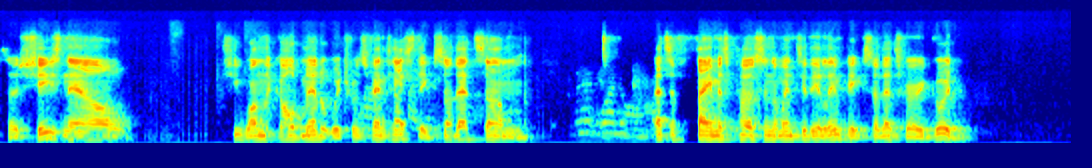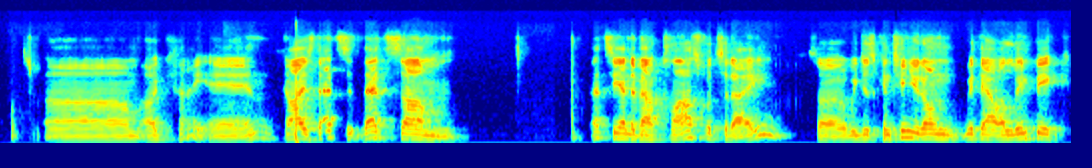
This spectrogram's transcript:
So she's now she won the gold medal, which was fantastic. So that's um that's a famous person that went to the Olympics. So that's very good. Um, okay, and guys, that's that's um that's the end of our class for today. So we just continued on with our Olympic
